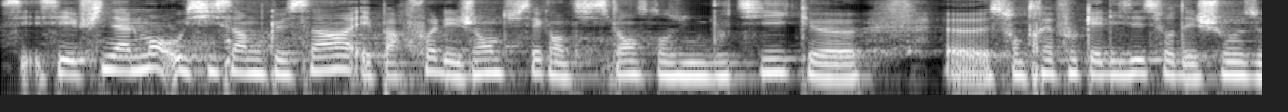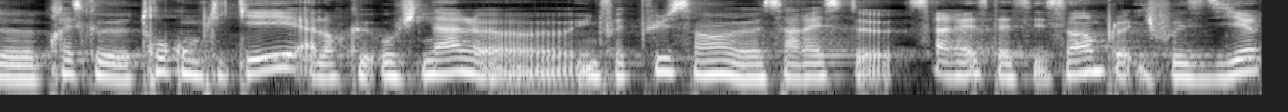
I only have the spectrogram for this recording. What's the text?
c'est finalement aussi simple que ça. Et parfois, les gens, tu sais, quand ils se lancent dans une boutique, euh, euh, sont très focalisés sur des choses euh, presque trop compliquées, alors qu'au final, une fois de plus, hein, ça reste, ça reste assez simple. Il faut se dire,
